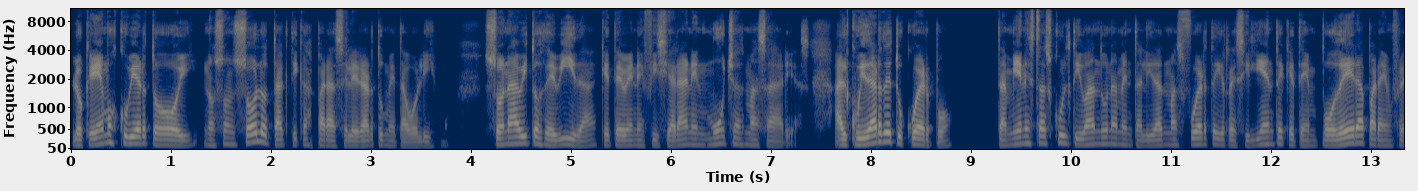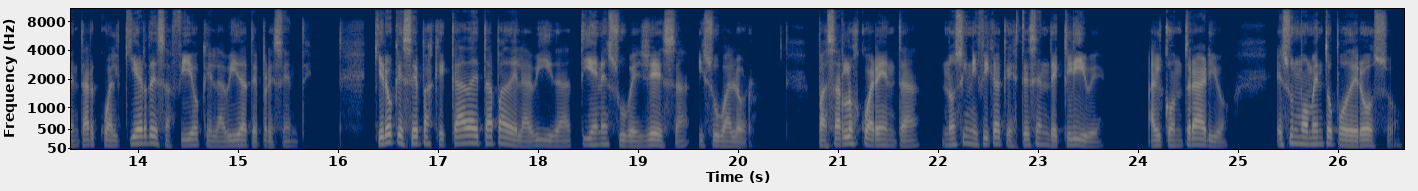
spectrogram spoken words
Lo que hemos cubierto hoy no son solo tácticas para acelerar tu metabolismo, son hábitos de vida que te beneficiarán en muchas más áreas. Al cuidar de tu cuerpo, también estás cultivando una mentalidad más fuerte y resiliente que te empodera para enfrentar cualquier desafío que la vida te presente. Quiero que sepas que cada etapa de la vida tiene su belleza y su valor. Pasar los 40 no significa que estés en declive, al contrario, es un momento poderoso,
